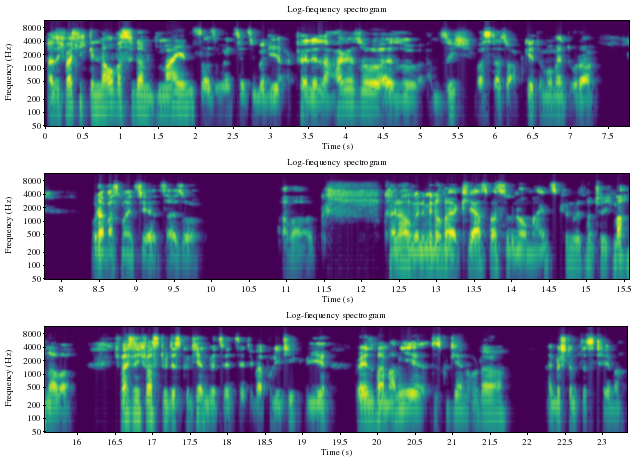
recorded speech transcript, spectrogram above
also ich weiß nicht genau, was du damit meinst. Also meinst du jetzt über die aktuelle Lage so, also an sich, was da so abgeht im Moment oder oder was meinst du jetzt? Also aber keine Ahnung, wenn du mir nochmal erklärst, was du genau meinst, können wir es natürlich machen, aber ich weiß nicht, was du diskutieren willst. Willst du jetzt über Politik wie Raise My Mommy diskutieren oder ein bestimmtes Thema?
